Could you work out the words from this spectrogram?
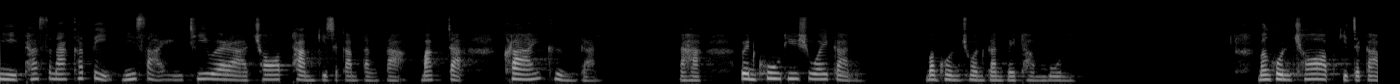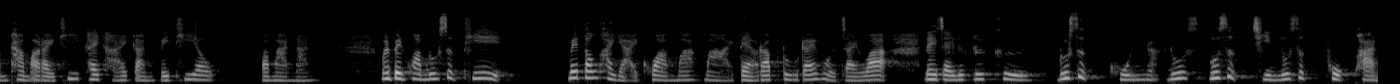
มีทัศนคตินิสัยที่เวลาชอบทำกิจกรรมต่างๆ มักจะคล้ายคลึงกันนะคะเป็นคู่ที่ช่วยกัน บางคนชวนกันไปทำบุญ บางคนชอบกิจกรรมทำอะไรที่คล้ายๆกันไปเที่ยวประมาณนั้น มันเป็นความรู้สึกที่ไม่ต้องขยายความมากมาย แต่รับรู้ได้หัวใจว่าในใจลึกๆคือรู้สึก คุ้นนะรู้รู้สึกชินรู้สึกผูกพัน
